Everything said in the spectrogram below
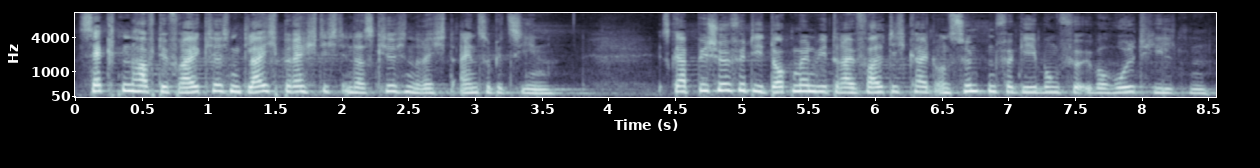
sektenhafte Freikirchen gleichberechtigt in das Kirchenrecht einzubeziehen. Es gab Bischöfe, die Dogmen wie Dreifaltigkeit und Sündenvergebung für überholt hielten.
